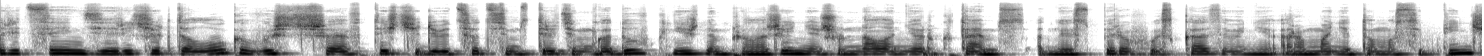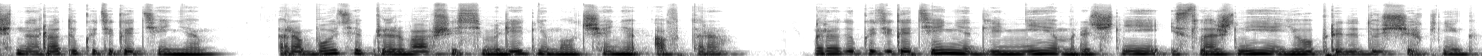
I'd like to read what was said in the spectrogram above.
Рецензия Ричарда Лога, вышедшая в 1973 году в книжном приложении журнала «Нью-Йорк Таймс», одно из первых высказываний о романе Томаса Пинчина «Радуга тяготения», работе, прервавшей семилетнее молчание автора. «Радуга тяготения» длиннее, мрачнее и сложнее его предыдущих книг.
